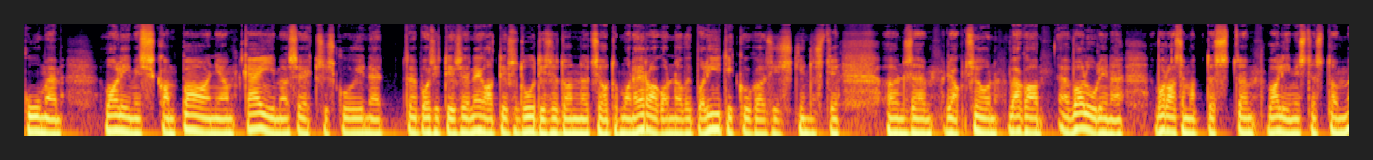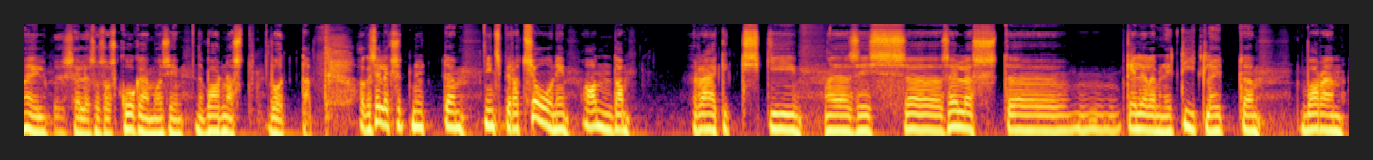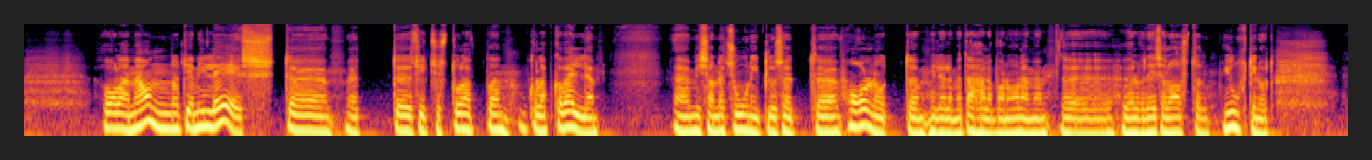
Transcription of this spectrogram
kuumem valimiskampaania käimas, ehk siis kui need positiivsed ja negatiivsed uudised on nüüd seotud mõne erakonna või poliitikuga, siis kindlasti on see reaktsioon väga valuline. varasematest valimistest on meil selles osas kogemusi varnast võtta. aga selleks, et nüüd inspiratsiooni anda räägikski äh, siis äh, sellest, äh, kellele me neid tiitleid varem oleme andnud ja mille eest, et siit siis tuleb, tuleb ka välja, mis on need suunitlused olnud, millele me tähelepanu oleme ühel või teisel aastal juhtinud.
